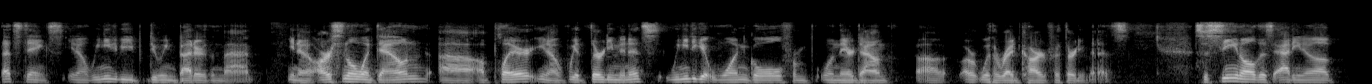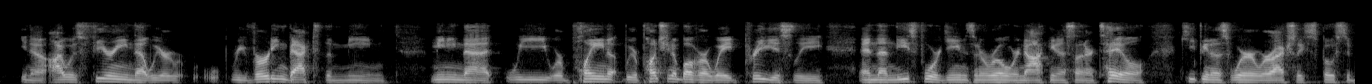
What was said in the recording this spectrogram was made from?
that stinks. You know, we need to be doing better than that. You know, Arsenal went down uh, a player. You know, we had 30 minutes. We need to get one goal from when they're down uh, or with a red card for 30 minutes. So seeing all this adding up, you know, I was fearing that we were reverting back to the mean, meaning that we were playing, we were punching above our weight previously, and then these four games in a row were knocking us on our tail, keeping us where we're actually supposed to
